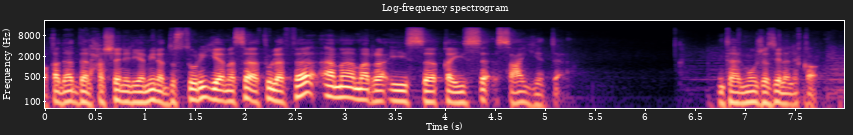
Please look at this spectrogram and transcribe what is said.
وقد أدى الحشاني اليمين الدستورية مساء الثلاثاء أمام الرئيس قيس سعيد. انتهى الموجز إلى اللقاء.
